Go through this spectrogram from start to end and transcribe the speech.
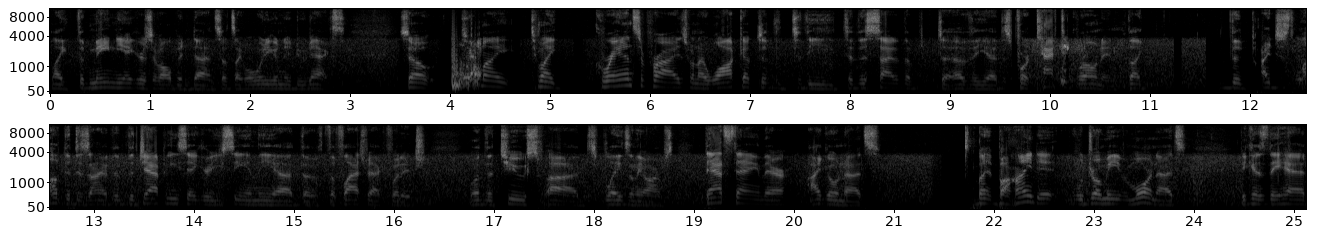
Like the main Jaegers have all been done, so it's like, well, what are you going to do next? So to my to my grand surprise when I walk up to the to the to this side of the to, of the uh, this for Tactic Ronin. Like the I just love the design. The, the Japanese Jaeger you see in the uh, the the flashback footage with the two uh, blades on the arms. That's standing there. I go nuts. But behind it what drove me even more nuts because they had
